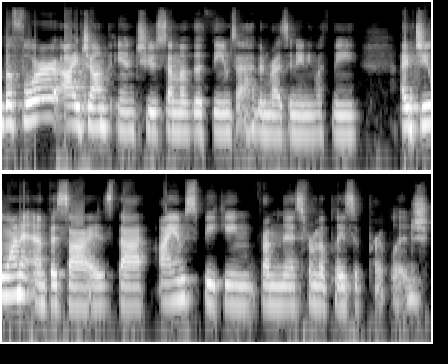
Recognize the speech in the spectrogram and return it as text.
Before I jump into some of the themes that have been resonating with me, I do want to emphasize that I am speaking from this from a place of privilege.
